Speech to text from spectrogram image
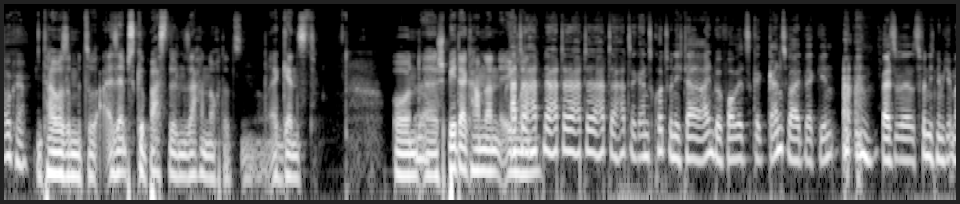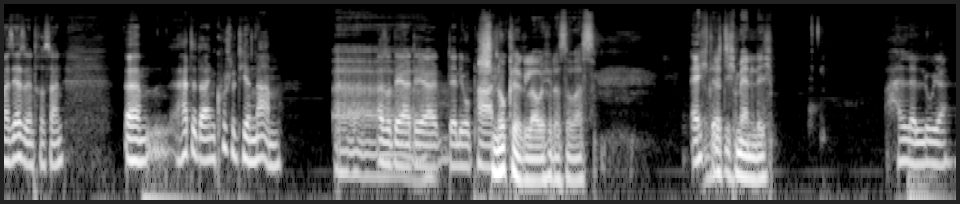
Okay. Und teilweise mit so selbst gebastelten Sachen noch dazu ergänzt. Und äh, später kam dann irgendwann. Hatte, hatte, hatte, hatte, hatte, hatte, ganz kurz, wenn ich da rein, bevor wir jetzt ganz weit weggehen, weil es- das finde ich nämlich immer sehr, sehr interessant, ähm, hatte dein Kuscheltier einen Namen? äh, Also der, der, der Leopard. Schnuckel, glaube ich, oder sowas. Echt? Richtig männlich. Halleluja.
